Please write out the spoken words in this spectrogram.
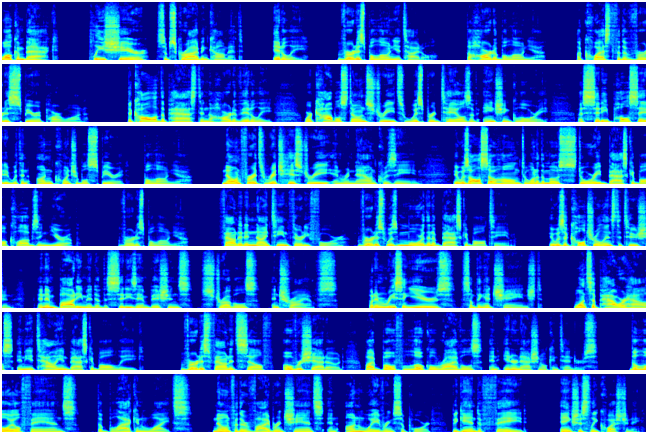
Welcome back. Please share, subscribe, and comment. Italy, Virtus Bologna title, The Heart of Bologna, A Quest for the Virtus Spirit Part 1. The call of the past in the heart of Italy, where cobblestone streets whispered tales of ancient glory, a city pulsated with an unquenchable spirit, Bologna. Known for its rich history and renowned cuisine, it was also home to one of the most storied basketball clubs in Europe, Virtus Bologna. Founded in 1934, Virtus was more than a basketball team. It was a cultural institution, an embodiment of the city's ambitions, struggles, and triumphs. But in recent years, something had changed. Once a powerhouse in the Italian Basketball League, Virtus found itself overshadowed by both local rivals and international contenders. The loyal fans, the black and whites, known for their vibrant chants and unwavering support, began to fade anxiously questioning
